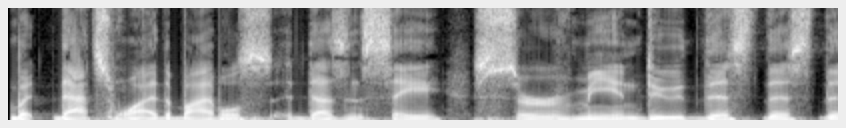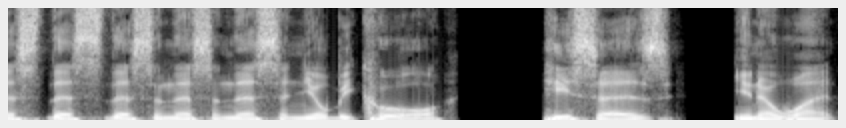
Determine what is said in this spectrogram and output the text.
But that's why the Bible doesn't say serve me and do this, this, this, this, this, and this, and this, and you'll be cool. He says, you know what?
